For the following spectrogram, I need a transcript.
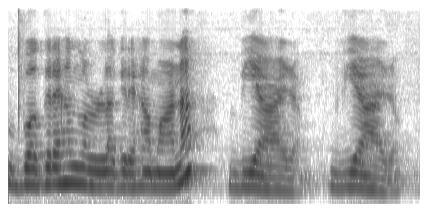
ഉപഗ്രഹങ്ങളുള്ള ഗ്രഹമാണ് വ്യാഴം. വ്യാഴം.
